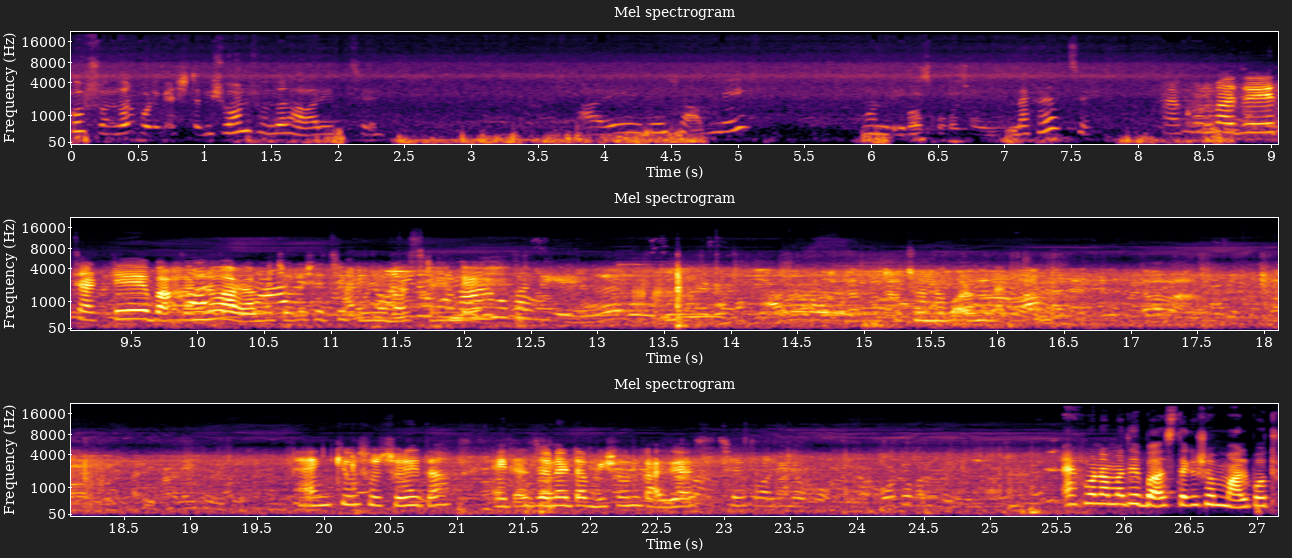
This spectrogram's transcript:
খুব সুন্দর পরিবেশটা ভীষণ সুন্দর হাওয়া দিচ্ছে। আর এই যে সামনেই মন্দির। দেখা যাচ্ছে? এখন বাজে চারটে বাহান্ন আর আমরা চলে এসেছি পুরী বাস স্ট্যান্ডে প্রচণ্ড গরম লাগছে। Thank you Sucharita. এটার জন্য এটা ভীষণ কাজে আসছে। এখন আমাদের বাস থেকে সব মালপত্র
